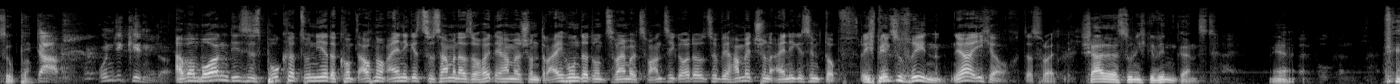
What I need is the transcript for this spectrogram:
Super. Damen und die Kinder. Aber morgen dieses Pokerturnier, da kommt auch noch einiges zusammen. Also heute haben wir schon 300 und zweimal 20 Euro. Also wir haben jetzt schon einiges im Topf. Ich bin Richtig? zufrieden. Ja, ich auch. Das freut mich. Schade, dass du nicht gewinnen kannst. Ja.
